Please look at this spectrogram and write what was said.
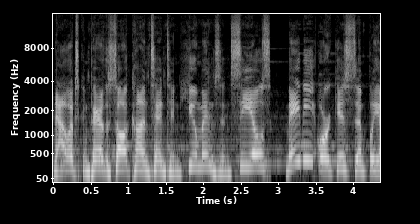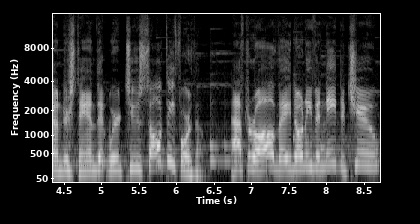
Now let's compare the salt content in humans and seals. Maybe orcas simply understand that we're too salty for them. After all, they don't even need to chew.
